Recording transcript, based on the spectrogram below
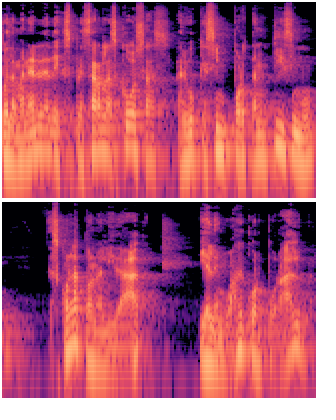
pues la manera de expresar las cosas, algo que es importantísimo, es con la tonalidad y el lenguaje corporal, güey.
